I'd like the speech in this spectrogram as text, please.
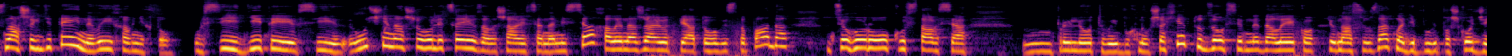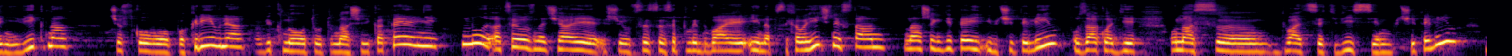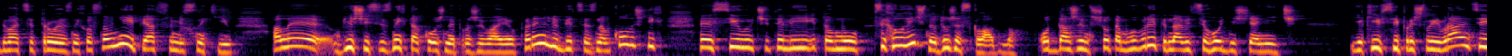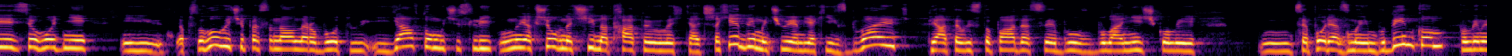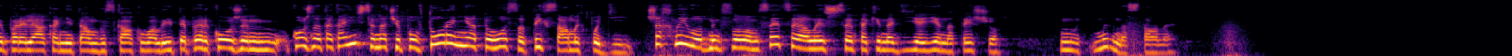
З наших дітей не виїхав ніхто. Усі діти, всі учні нашого ліцею залишаються на місцях, але, на жаль, от 5 листопада цього року стався прильот, вибухнув шахет тут зовсім недалеко. У нас у закладі були пошкоджені вікна, частково покрівля, вікно тут у нашій котельні. Ну, а це означає, що це, це, це і на психологічний стан наших дітей, і вчителів. У закладі у нас е, 28 вчителів, 23 з них основні і 5 сумісників. Але більшість з них також не проживає у перелюбі, це з навколишніх е, сіл вчителі, і тому психологічно дуже складно. От навіть що там говорити, навіть сьогоднішня ніч, які всі прийшли вранці сьогодні. І обслуговуючий персонал на роботу, і я в тому числі. Ну, якщо вночі над хатою летять шахеди, ми чуємо, як їх збивають. 5 листопада це був була ніч, коли це поряд з моїм будинком, коли ми перелякані там вискакували. І тепер кожен, кожна така ніч це наче повторення того тих самих подій. Жахливо, одним словом, все це, але ж все таки надія є на те, що ну, мир настане.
